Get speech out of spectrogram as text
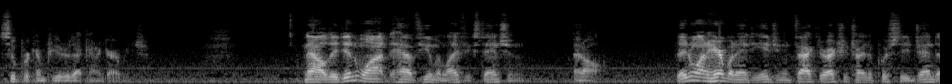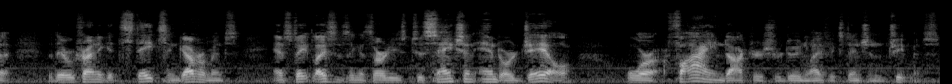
supercomputer, that kind of garbage. Now, they didn't want to have human life extension at all. They didn't want to hear about anti-aging. In fact, they're actually trying to push the agenda that they were trying to get states and governments and state licensing authorities to sanction and or jail or fine doctors for doing life extension treatments.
